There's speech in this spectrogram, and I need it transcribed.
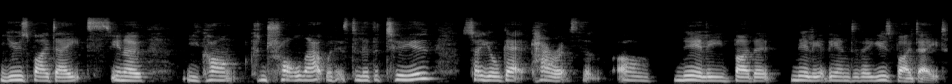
use by dates. You know, you can't control that when it's delivered to you. So you'll get carrots that are nearly by the nearly at the end of their use by date.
